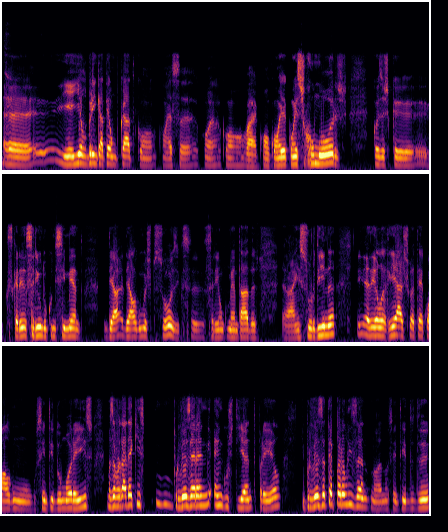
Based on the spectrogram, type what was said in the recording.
Uh, e aí ele brinca até um bocado com, com, essa, com, com, com, com, com esses rumores, coisas que, que se calhar seriam do conhecimento de, de algumas pessoas e que se, seriam comentadas uh, em surdina, ele reage até com algum sentido de humor a isso, mas a verdade é que isso por vezes era angustiante para ele e por vezes até paralisante, não é? no sentido de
